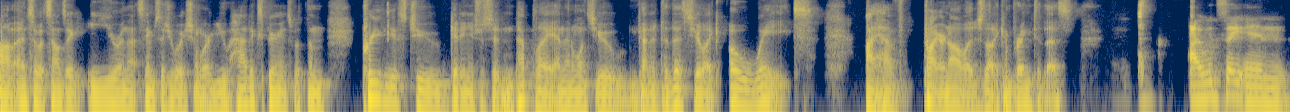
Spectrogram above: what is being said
Um, and so it sounds like you're in that same situation where you had experience with them previous to getting interested in pet play, and then once you got into this, you're like, "Oh, wait, I have prior knowledge that I can bring to this." I would say in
